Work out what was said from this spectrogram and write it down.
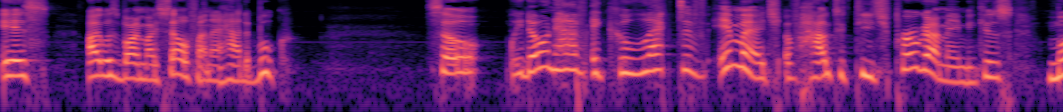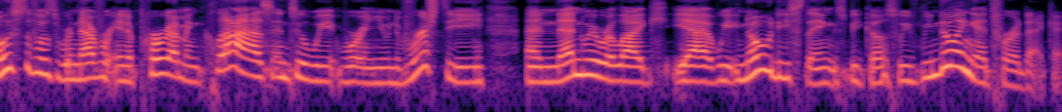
is I was by myself and I had a book. So we don't have a collective image of how to teach programming because most of us were never in a programming class until we were in university. And then we were like, yeah, we know these things because we've been doing it for a decade.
